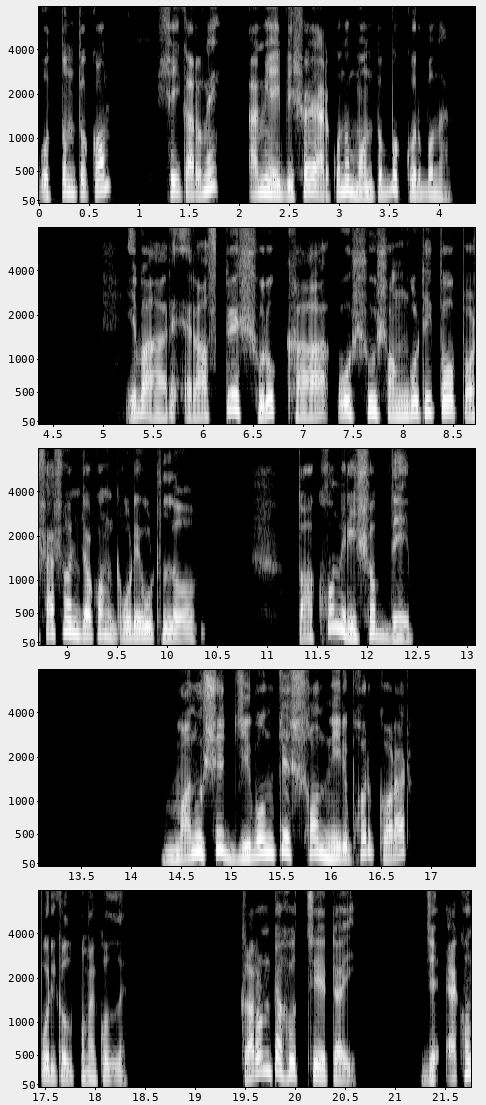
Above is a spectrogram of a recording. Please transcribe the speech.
অত্যন্ত কম। সেই কারণে আমি এই বিষয়ে আর কোনো মন্তব্য করব না। এবার রাষ্ট্রের সুরক্ষা ও সুসংগঠিত প্রশাসন যখন গড়ে উঠল, তখন ঋষভদেব মানুষের জীবনকে স্বনির্ভর করার পরিকল্পনা করলেন। কারণটা হচ্ছে এটাই। যে এখন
